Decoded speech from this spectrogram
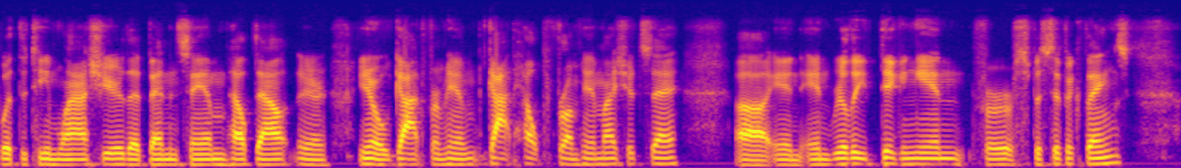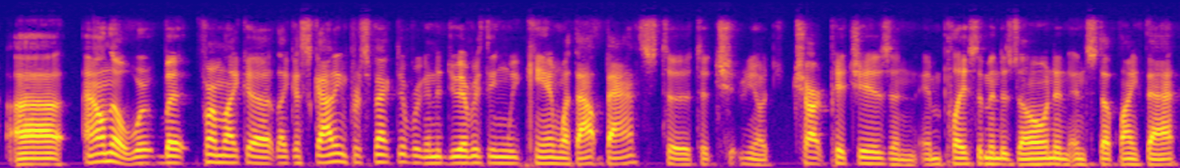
with the team last year that Ben and Sam helped out, or you know, got from him, got help from him, I should say, uh, and and really digging in for specific things. Uh, I don't know, we're, but from like a like a scouting perspective, we're going to do everything we can without bats to to ch- you know chart pitches and and place them in the zone and, and stuff like that.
